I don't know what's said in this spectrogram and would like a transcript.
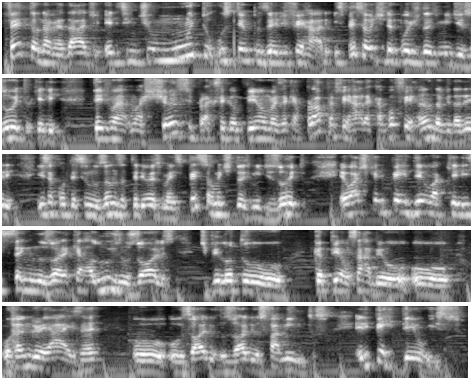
Vettel, na verdade, ele sentiu muito os tempos dele de Ferrari, especialmente depois de 2018, que ele teve uma, uma chance para ser campeão, mas é que a própria Ferrari acabou ferrando a vida dele. Isso aconteceu nos anos anteriores, mas especialmente em 2018. Eu acho que ele perdeu aquele sangue nos olhos, aquela luz nos olhos de piloto campeão, sabe? O, o, o Hungry Eyes, né? O, os, olhos, os olhos famintos. Ele perdeu isso.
